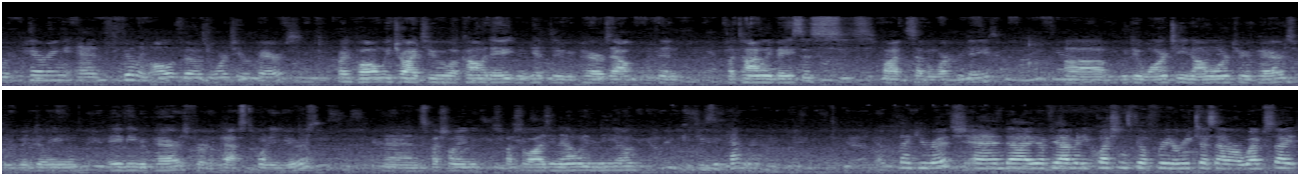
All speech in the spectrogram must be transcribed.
repairing and filling all of those warranty repairs. Right, Paul, we try to accommodate and get the repairs out within a timely basis, five to seven working days. Uh, we do warranty, non-warranty repairs. We've been doing AV repairs for the past 20 years and specializing, specializing now in the uh, PTZ camera. Thank you, Rich. And uh, if you have any questions, feel free to reach us at our website,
